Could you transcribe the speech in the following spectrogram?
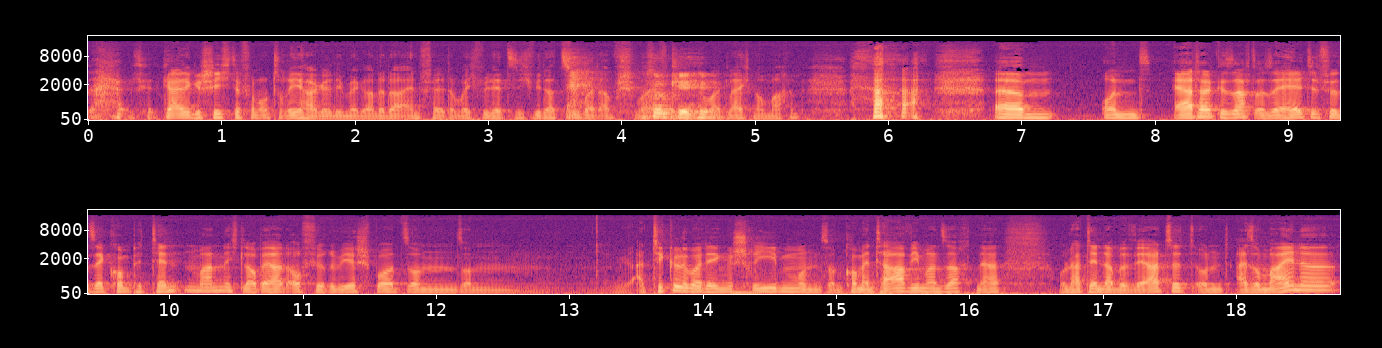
geile Geschichte von Otto Rehagel, die mir gerade da einfällt, aber ich will jetzt nicht wieder zu weit abschweifen. Okay. Das können wir gleich noch machen. ähm, und er hat halt gesagt, also er hält den für einen sehr kompetenten Mann. Ich glaube, er hat auch für Reviersport so einen, so einen Artikel über den geschrieben und so einen Kommentar, wie man sagt, ne? Und hat den da bewertet. Und also meine,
